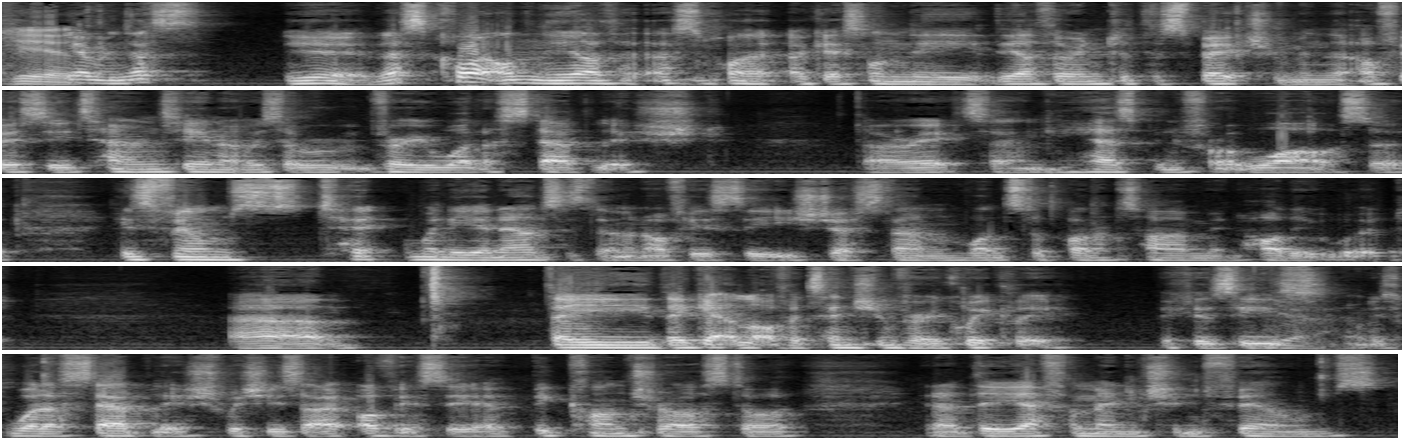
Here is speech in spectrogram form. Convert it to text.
Yeah, Yeah, I mean that's yeah, that's quite on the other. That's quite, I guess, on the the other end of the spectrum. In that obviously Tarantino is a very well established director, and he has been for a while. So his films, te- when he announces them, and obviously he's just done Once Upon a Time in Hollywood, um, they they get a lot of attention very quickly because he's Yeah. he's well established, which is uh, obviously a big contrast or you know the aforementioned films.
